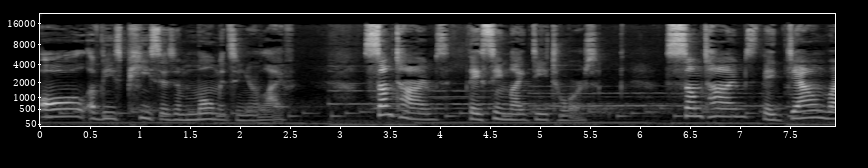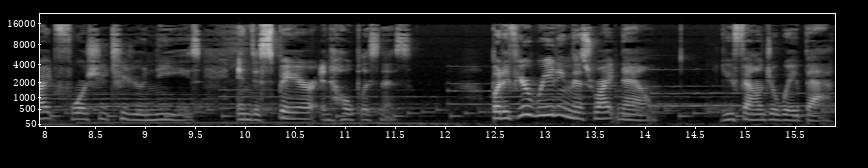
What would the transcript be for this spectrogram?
all of these pieces and moments in your life. Sometimes they seem like detours. Sometimes they downright force you to your knees in despair and hopelessness. But if you're reading this right now, you found your way back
